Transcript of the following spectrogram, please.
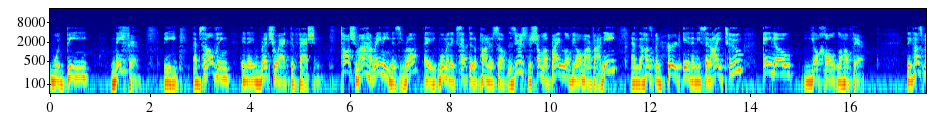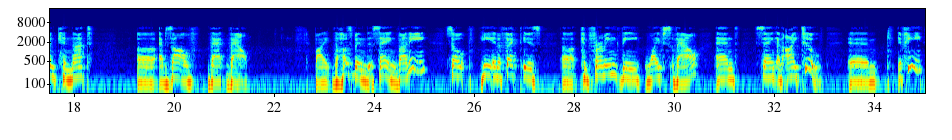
would be Mayfair, be absolving in a retroactive fashion. Toshma Hareni nizira, a woman accepted upon herself Nazirus Vishoma Bailov Yomar Vani, and the husband heard it and he said, I too, Eno Yochol Lahafer. The husband cannot uh, absolve that vow. By the husband saying Vani, so he in effect is uh, confirming the wife's vow and saying an I too. Um, if he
